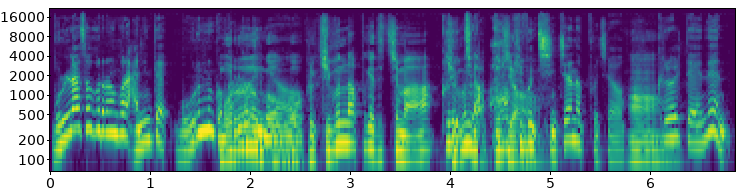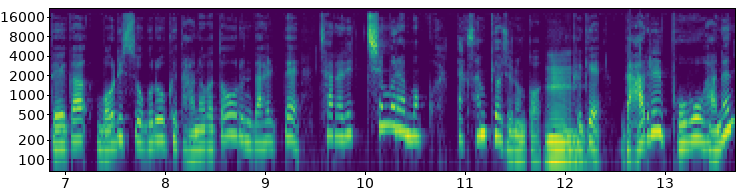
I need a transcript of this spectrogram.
몰라서 그러는 건 아닌데 모르는 거 모르는 같거든요. 거고. 그리고 기분 나쁘게 듣지 마. 기분 그렇죠. 나쁘죠. 아, 기분 진짜 나쁘죠. 어. 그럴 때는 내가 머릿속으로 그 단어가 떠오른다 할 때 차라리 침을 한번 꼴딱 삼켜주는 거. 음. 그게 나를 보호하는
